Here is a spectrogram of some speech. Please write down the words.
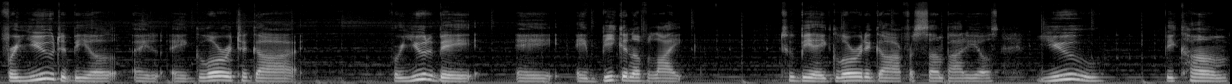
for you to be a, a, a glory to God, for you to be a, a beacon of light, to be a glory to God for somebody else. You become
